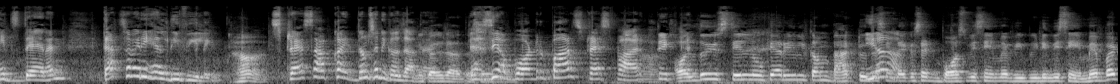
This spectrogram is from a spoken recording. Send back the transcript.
it's there and that's a very healthy feeling हाँ। स्ट्रेस आपका एकदम से निकल जाता निकल है जाता है, जैसे आप बॉर्डर पार स्ट्रेस पार although you still know कि यार you will come back to this Yeah. and like you said boss भी same है VPD भी same है but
